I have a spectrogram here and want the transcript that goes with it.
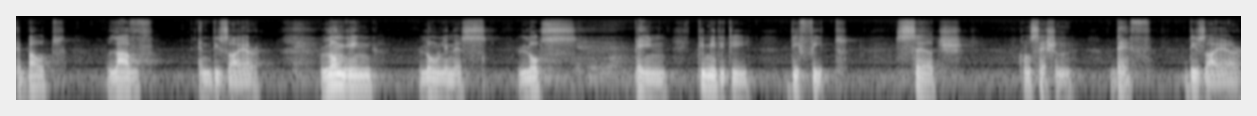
about love and desire, longing, loneliness, loss, pain, timidity, defeat, search, concession, death, desire,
